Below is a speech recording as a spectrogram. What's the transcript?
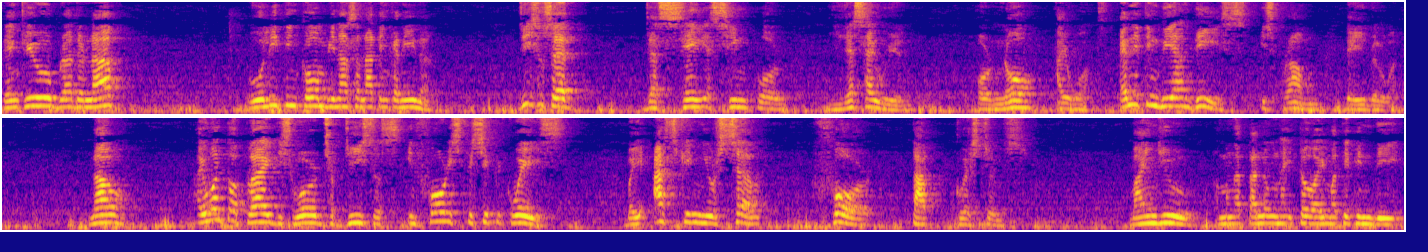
Thank you, Brother Nap. Ulitin ko ang binasa natin kanina. Jesus said, just say a simple, yes I will, or no, I won't. Anything beyond this is from the evil one. Now, I want to apply these words of Jesus in four specific ways by asking yourself four top questions. Mind you, ang mga tanong na ito ay matitindi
